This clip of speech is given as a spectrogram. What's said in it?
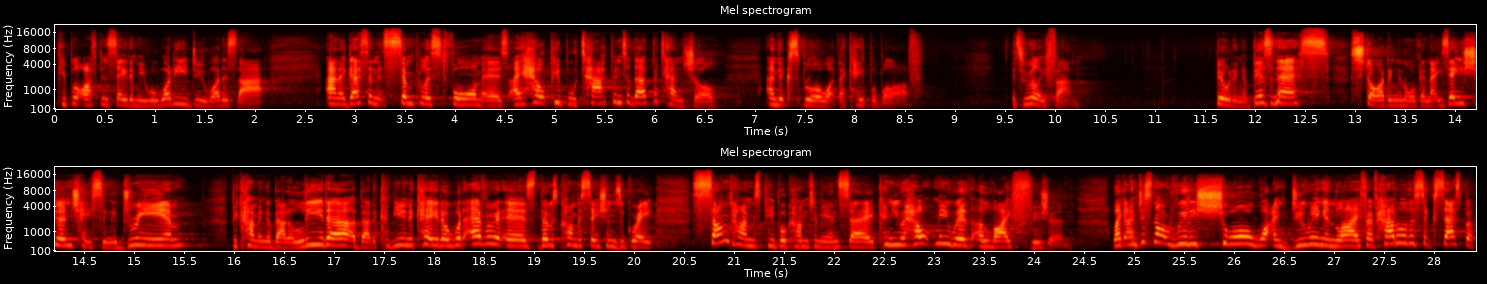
People often say to me, Well, what do you do? What is that? And I guess in its simplest form is I help people tap into their potential and explore what they're capable of. It's really fun. Building a business, starting an organization, chasing a dream, becoming about a leader, a better communicator, whatever it is, those conversations are great. Sometimes people come to me and say, Can you help me with a life vision? Like, I'm just not really sure what I'm doing in life. I've had all the success, but,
